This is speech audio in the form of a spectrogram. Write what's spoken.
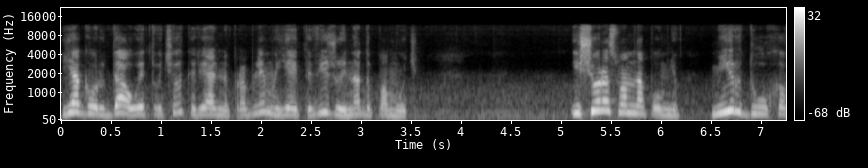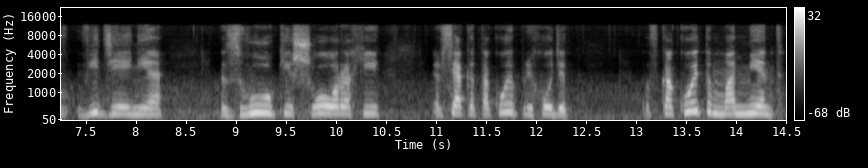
я говорю, да, у этого человека реально проблема, я это вижу, и надо помочь. Еще раз вам напомню, мир духов, видения, звуки, шорохи, всякое такое приходит в какой-то момент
